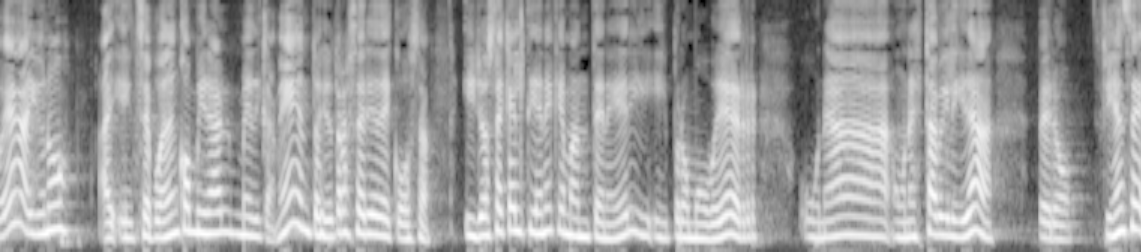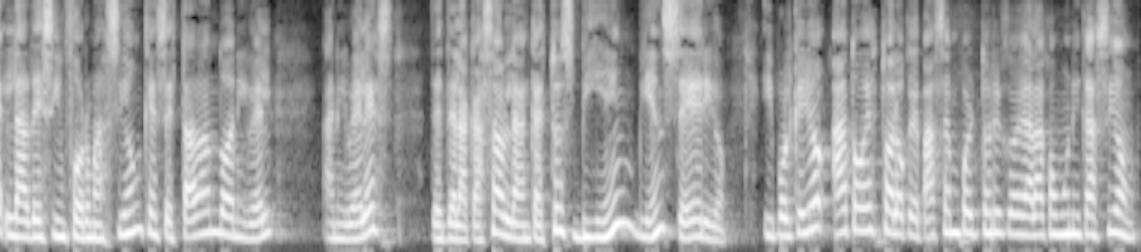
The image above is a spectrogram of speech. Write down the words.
pues hay unos, se pueden combinar medicamentos y otra serie de cosas. Y yo sé que él tiene que mantener y, promover una, una, estabilidad, pero fíjense la desinformación que se está dando a nivel, a niveles desde la Casa Blanca. Esto es bien, bien serio. ¿Y por qué yo ato esto a lo que pasa en Puerto Rico y a la comunicación?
